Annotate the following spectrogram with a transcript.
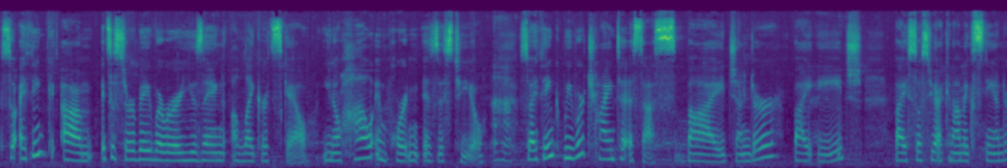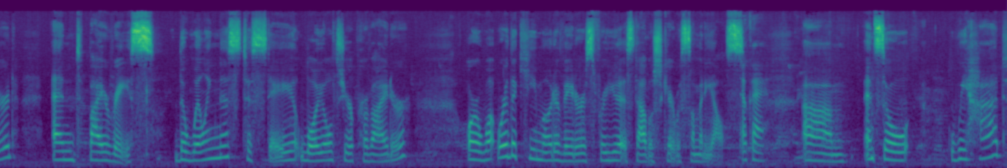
So I think um, it's a survey where we're using a Likert scale. You know, how important is this to you? So I think we were trying to assess by gender, by age, by socioeconomic standard, and by race the willingness to stay loyal to your provider, or what were the key motivators for you to establish care with somebody else. Okay. Um, and so we had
